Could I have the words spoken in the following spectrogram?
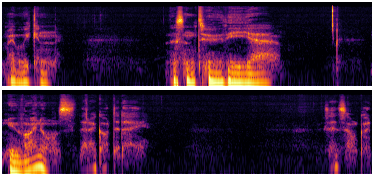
Maybe we can listen to the uh, new vinyls that I got today. Does that sound good?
